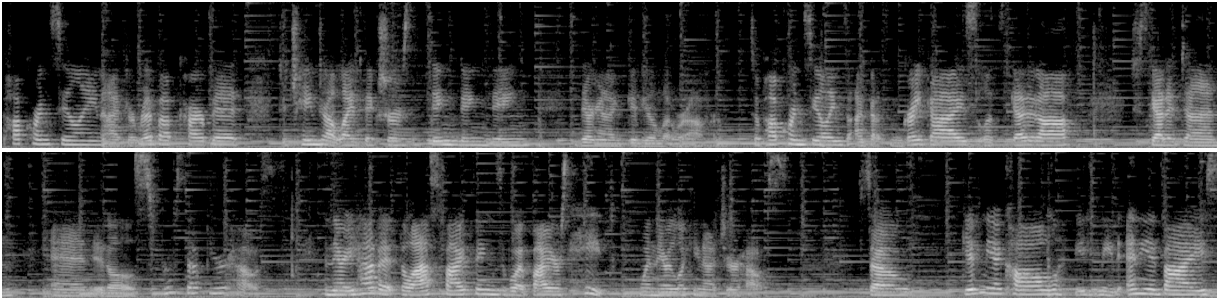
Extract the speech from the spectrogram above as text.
popcorn ceiling, I have to rip up carpet, to change out light fixtures, ding, ding, ding. They're gonna give you a lower offer. So popcorn ceilings, I've got some great guys. Let's get it off, just get it done, and it'll spruce up your house. And there you have it, the last five things of what buyers hate when they're looking at your house. So give me a call if you need any advice.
